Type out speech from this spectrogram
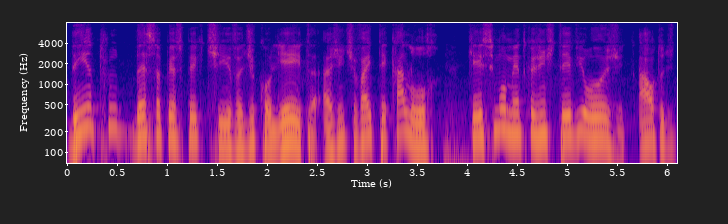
Dentro dessa perspectiva de colheita, a gente vai ter calor, que é esse momento que a gente teve hoje, alto de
